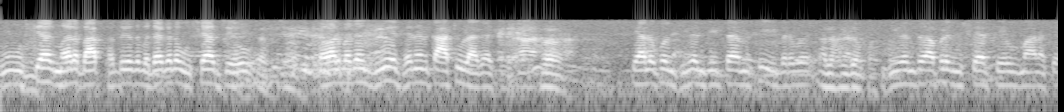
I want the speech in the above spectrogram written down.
હું હોશિયાર મારા બાપ થતો બધા કરતા હોશિયાર છે એવું. તમારે બધા જીવે છે ને કાચું લાગે છે. ત્યાં લોકો જીવન જીવતા નથી બરોબર. જીવન તો આપણે હોશિયાર છે એવું માણસ છે.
